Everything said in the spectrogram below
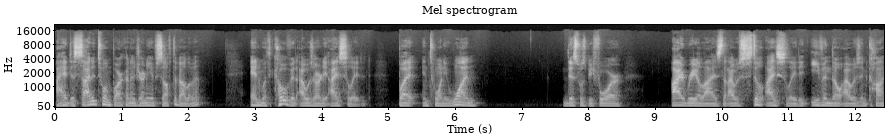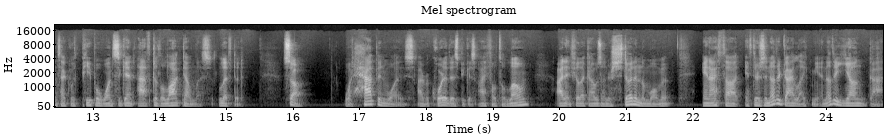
I had decided to embark on a journey of self development, and with COVID, I was already isolated. But in 21, this was before I realized that I was still isolated, even though I was in contact with people once again after the lockdown list, lifted. So, what happened was I recorded this because I felt alone. I didn't feel like I was understood in the moment. And I thought, if there's another guy like me, another young guy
